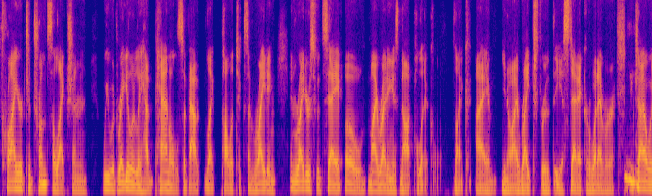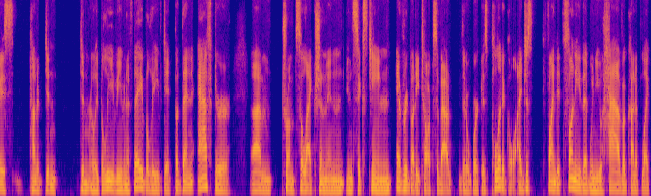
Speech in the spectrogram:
prior to Trump's election, we would regularly have panels about like politics and writing, and writers would say, "Oh, my writing is not political. Like I, you know, I write for the aesthetic or whatever," which I always kind of didn't didn't really believe, even if they believed it. But then after um, Trump's election in in sixteen, everybody talks about their work as political. I just find it funny that when you have a kind of like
